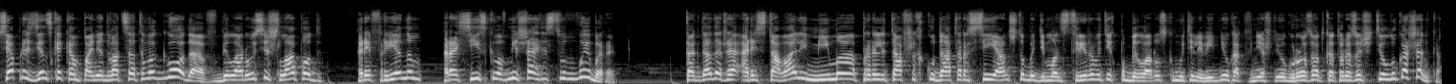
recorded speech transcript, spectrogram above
Вся президентская кампания 2020 года в Беларуси шла под рефреном российского вмешательства в выборы. Тогда даже арестовали мимо пролетавших куда-то россиян, чтобы демонстрировать их по белорусскому телевидению как внешнюю угрозу, от которой защитил Лукашенко.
